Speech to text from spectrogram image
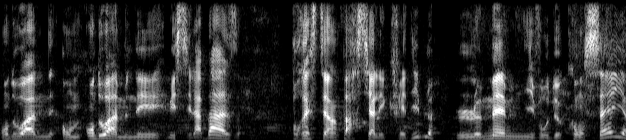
On doit amener, on, on doit amener, mais c'est la base, pour rester impartial et crédible, le même niveau de conseil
